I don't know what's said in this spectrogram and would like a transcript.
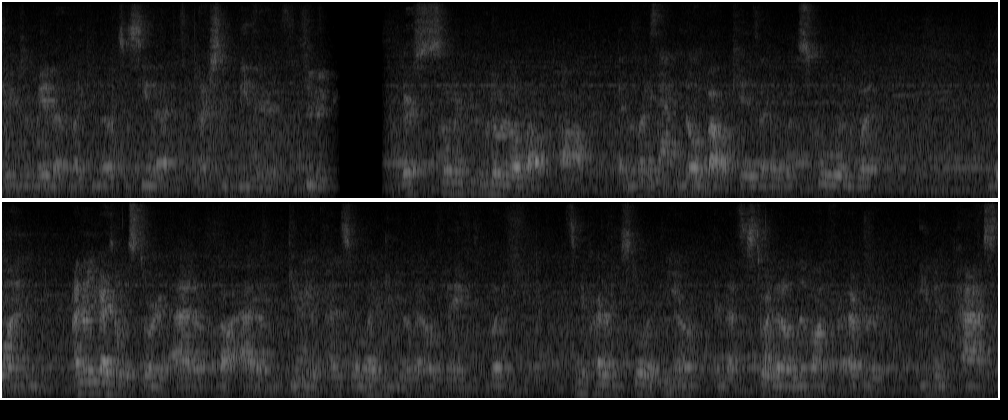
dreams are made of. Like you know, to see that actually be there. Do you make- There's so many people who don't know about pop and like Exactly. know about kids that know what school and what one. I know you guys know the story of Adam about Adam giving the pencil, like you know that whole thing, but it's an incredible story, you know, and that's a story that'll live on forever, even past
